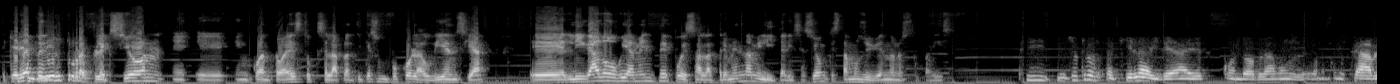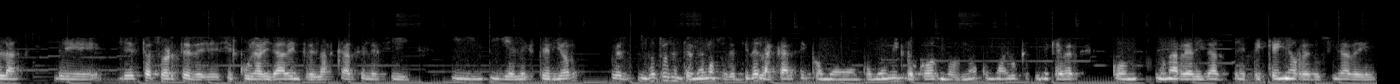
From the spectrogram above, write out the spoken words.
Te quería pedir tu reflexión en cuanto a esto, que se la platiques un poco a la audiencia, ligado obviamente pues a la tremenda militarización que estamos viviendo en nuestro país. Sí, nosotros aquí la idea es cuando hablamos, de, bueno, cuando se habla de, esta suerte de circularidad entre las cárceles y, y, el exterior, pues nosotros entendemos el sentido de la cárcel como, como un microcosmos, ¿no? Como algo que tiene que ver con una realidad eh, pequeña o reducida de,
